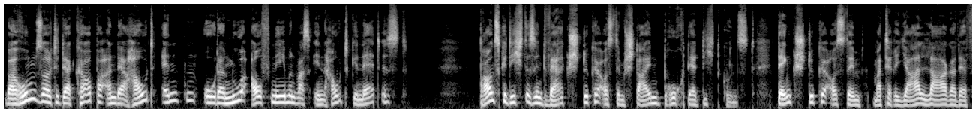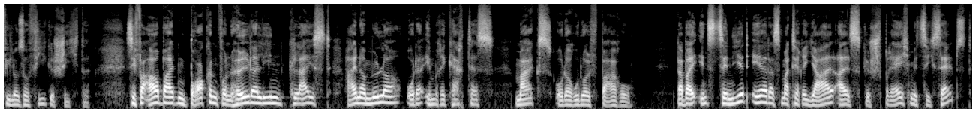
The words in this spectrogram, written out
warum sollte der Körper an der Haut enden oder nur aufnehmen, was in Haut genäht ist? Brauns Gedichte sind Werkstücke aus dem Steinbruch der Dichtkunst, Denkstücke aus dem Materiallager der Philosophiegeschichte. Sie verarbeiten Brocken von Hölderlin, Kleist, Heiner Müller oder Imre Kertész, Marx oder Rudolf Barrow. Dabei inszeniert er das Material als Gespräch mit sich selbst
